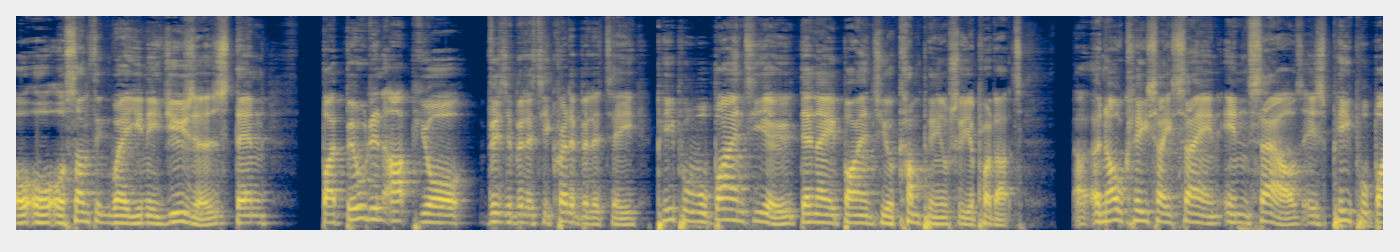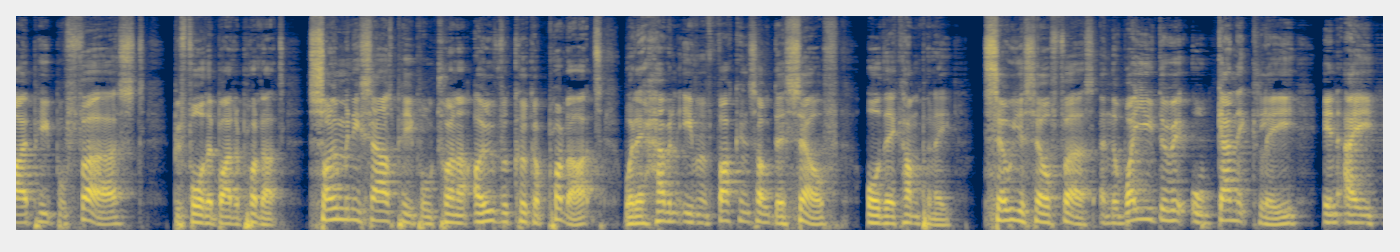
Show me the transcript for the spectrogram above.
or, or, or something where you need users, then by building up your visibility, credibility, people will buy into you, then they buy into your company, also your product. Uh, an old cliche saying in sales is people buy people first before they buy the product. So many salespeople trying to overcook a product where they haven't even fucking sold their self or their company. Sell yourself first. And the way you do it organically in a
